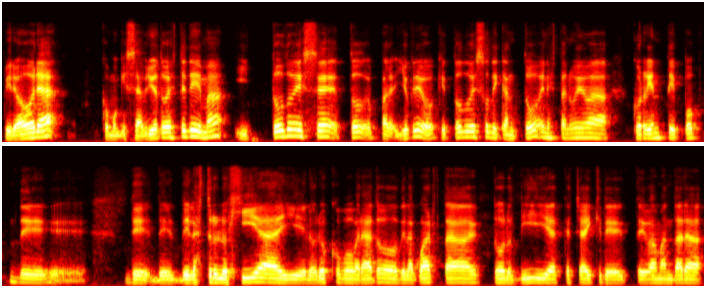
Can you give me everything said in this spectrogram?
pero ahora como que se abrió todo este tema y todo ese, todo, para, yo creo que todo eso decantó en esta nueva corriente pop de, de, de, la astrología y el horóscopo barato de la cuarta todos los días, ¿cachai? Que te, te, va a mandar a,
